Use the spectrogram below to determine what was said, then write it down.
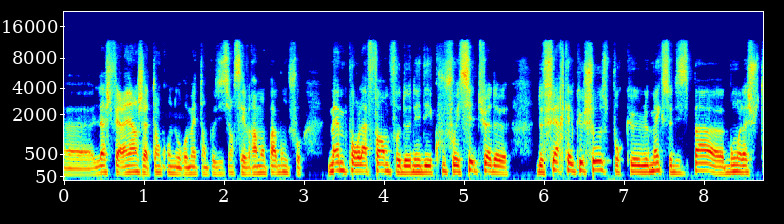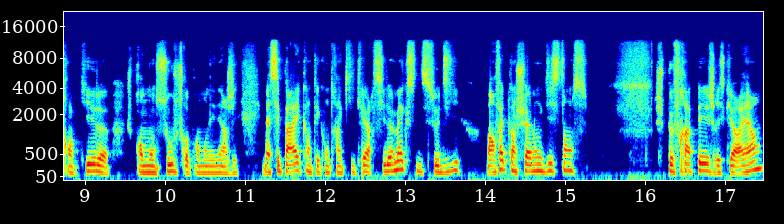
Euh, là, je fais rien, j'attends qu'on nous remette en position. C'est vraiment pas bon. Faut même pour la forme, faut donner des coups. Faut essayer, tu vois, de de faire quelque chose pour que le mec se dise pas euh, bon là, je suis tranquille, je prends mon souffle, je reprends mon énergie. Bah c'est pareil quand t'es contre un kicker. Si le mec se dit bah en fait quand je suis à longue distance, je peux frapper, je risque rien.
